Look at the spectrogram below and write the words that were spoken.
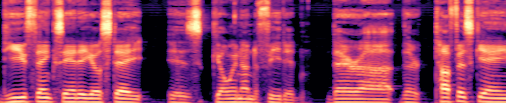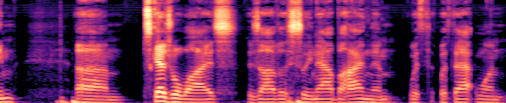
Do you think San Diego State is going undefeated? Their uh, their toughest game, um, schedule wise, is obviously now behind them with with that one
